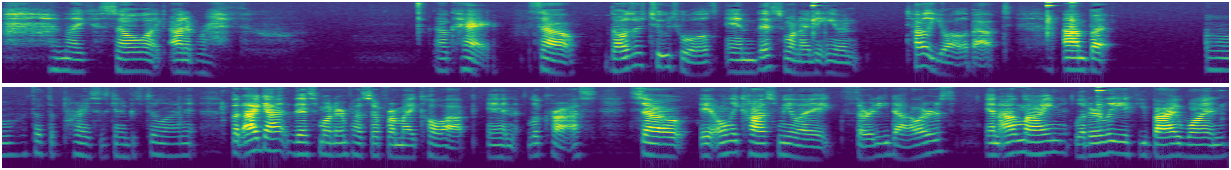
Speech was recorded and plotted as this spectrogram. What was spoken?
I'm like so like out of breath. Okay, so those are two tools, and this one I didn't even tell you all about. Um, but oh, I thought the price was gonna be still on it. But I got this modern pestle from my co-op in La Crosse, so it only cost me like thirty dollars. And online, literally, if you buy one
